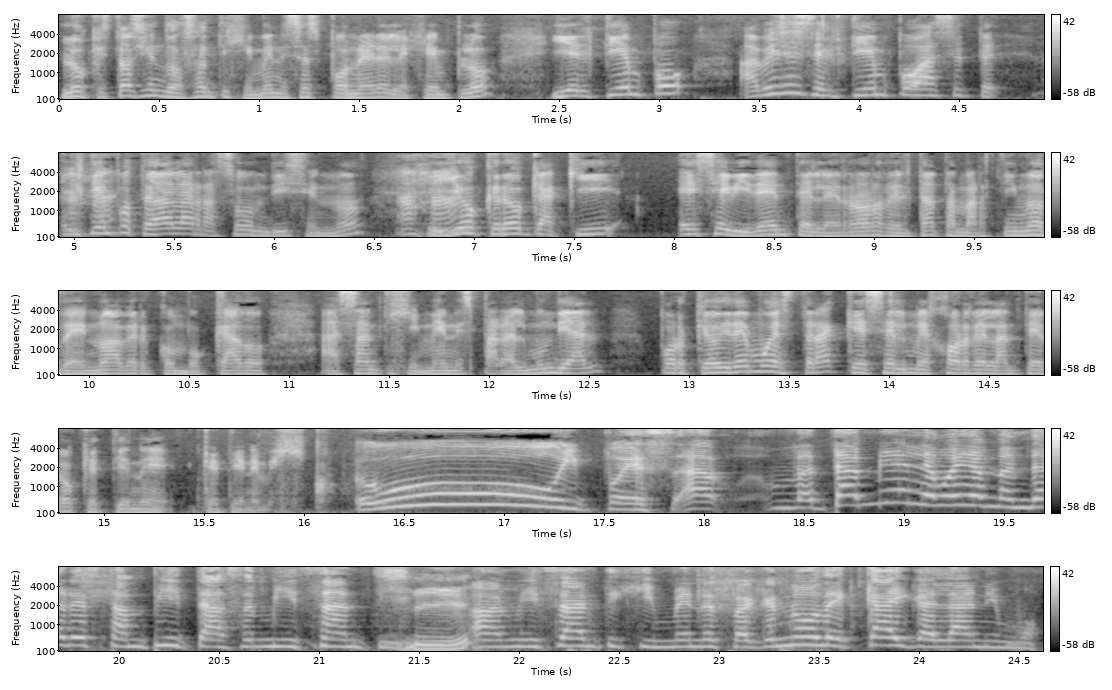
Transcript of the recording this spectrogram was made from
Lo que está haciendo Santi Jiménez es poner el ejemplo. Y el tiempo, a veces el tiempo hace, te- el tiempo te da la razón, dicen, ¿no? Ajá. Y yo creo que aquí es evidente el error del Tata Martino de no haber convocado a Santi Jiménez para el Mundial, porque hoy demuestra que es el mejor delantero que tiene, que tiene México. Uy, pues ah, también le voy a mandar estampitas a mi Santi. Sí. A mi Santi Jiménez para que no decaiga el ánimo.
